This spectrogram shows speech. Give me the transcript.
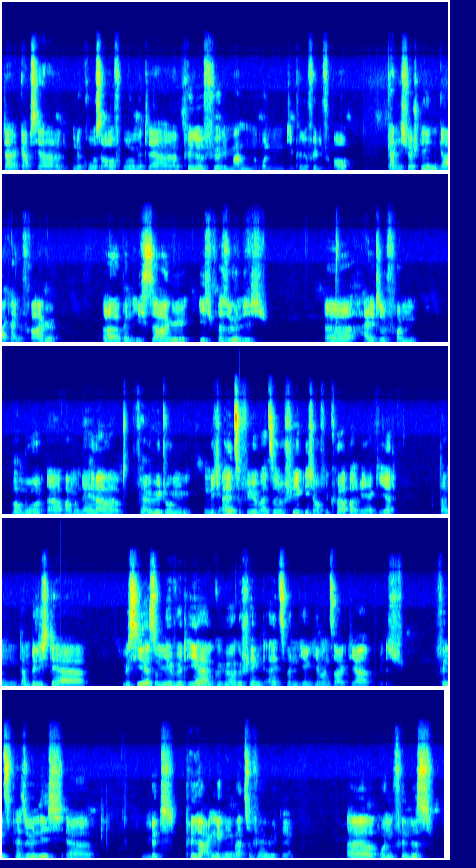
da gab es ja eine große Aufruhr mit der Pille für den Mann und die Pille für die Frau. Kann ich verstehen, gar keine Frage. Äh, wenn ich sage, ich persönlich äh, halte von Hormon, äh, hormoneller Verhütung nicht allzu viel, weil so schädlich auf den Körper reagiert, dann, dann will ich der Messias und mir wird eher Gehör geschenkt, als wenn irgendjemand sagt, ja, ich finde es persönlich äh, mit Pille angenehmer zu verhüten äh, und finde es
